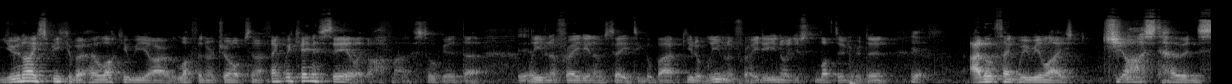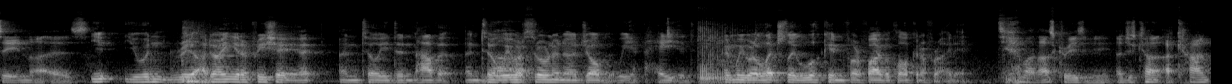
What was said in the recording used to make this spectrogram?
you and I speak about how lucky we are loving our jobs, and I think we kind of say it like, oh man, it's so good that yeah. leaving a Friday and I'm excited to go back. You don't leave on a Friday, you know, just love doing what you're doing. Yeah. I don't think we realise just how insane that is. You you wouldn't really. I don't think you'd appreciate it until you didn't have it. Until we were thrown in a job that we hated, and we were literally looking for five o'clock on a Friday. Yeah, man, that's crazy. I just can't. I can't.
